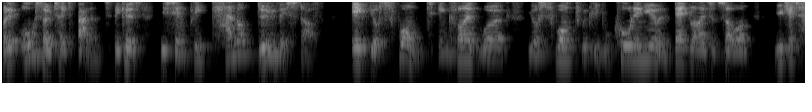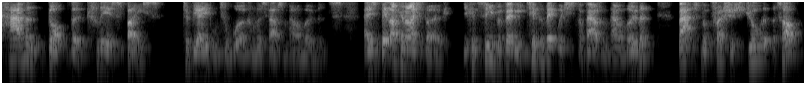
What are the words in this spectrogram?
but it also takes balance because you simply cannot do this stuff if you're swamped in client work, you're swamped with people calling you and deadlines and so on. You just haven't got the clear space to be able to work on those thousand pound moments. And it's a bit like an iceberg. You can see the very tip of it, which is the thousand pound moment. That's the precious jewel at the top.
